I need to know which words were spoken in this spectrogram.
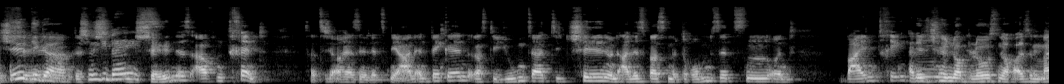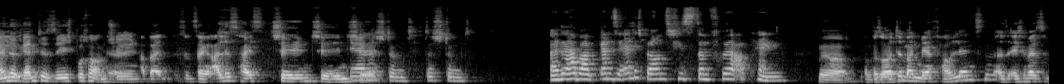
Chill, Digga. Chill die Base. Chillen ist auch ein Trend. Das hat sich auch erst in den letzten Jahren entwickelt, dass die Jugend sagt, sie chillen und alles, was mit rumsitzen und Wein trinken. Ja, die chillen doch bloß noch. Also meine. Rente sehe ich bloß noch am Ja, Chillen. aber sozusagen alles heißt chillen, chillen, Ja, chillen. das stimmt, das stimmt. Also, aber ganz ehrlich, bei uns hieß es dann früher abhängen. Ja. Aber sollte man mehr faulenzen? Also ich weiß,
